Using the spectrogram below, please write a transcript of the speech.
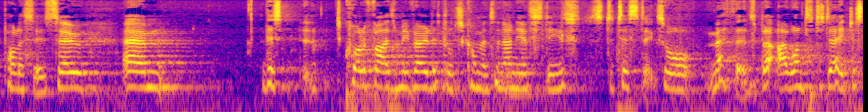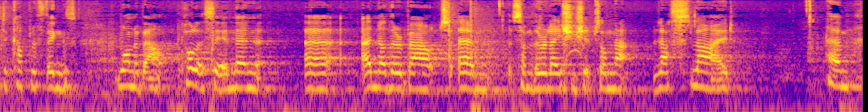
policies. So. Um, this qualifies me very little to comment on any of Steve's statistics or methods, but I wanted to say just a couple of things one about policy and then uh, another about um, some of the relationships on that last slide. Um,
